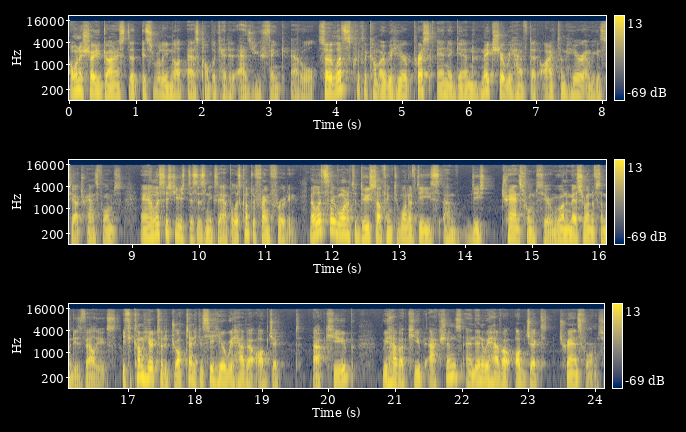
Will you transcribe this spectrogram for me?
I wanna show you guys that it's really not as complicated as you think at all. So let's quickly come over here, press N again, make sure we have that item here and we can see our transforms. And let's just use this as an example. Let's come to frame 30. Now, let's say we wanted to do something to one of these, um, these transforms here. We want to mess around with some of these values. If you come here to the dropdown, you can see here we have our object, our cube, we have our cube actions, and then we have our object transforms.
